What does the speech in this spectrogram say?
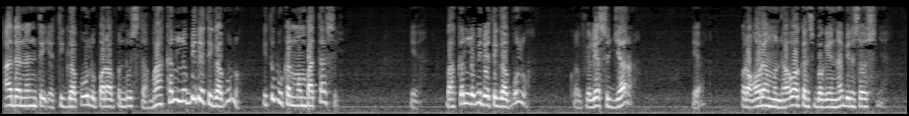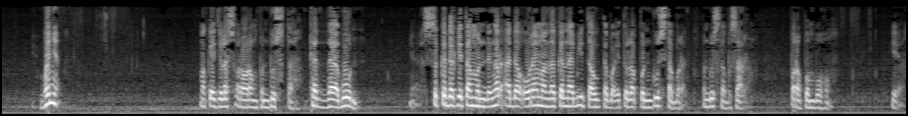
ada nanti ya 30 para pendusta, bahkan lebih dari 30. Itu bukan membatasi. Ya, bahkan lebih dari 30. Kalau kita lihat sejarah, ya, orang-orang mendakwakan sebagai nabi dan seterusnya. Banyak. Maka jelas orang-orang pendusta, kadzabun. Ya, sekedar kita mendengar ada orang yang mengatakan nabi tahu bahwa itulah pendusta berat, pendusta besar, para pembohong. Ya.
